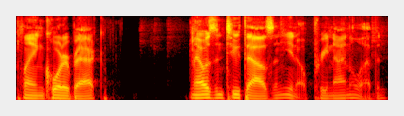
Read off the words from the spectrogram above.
playing quarterback. That was in 2000, you know, pre 9 11.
